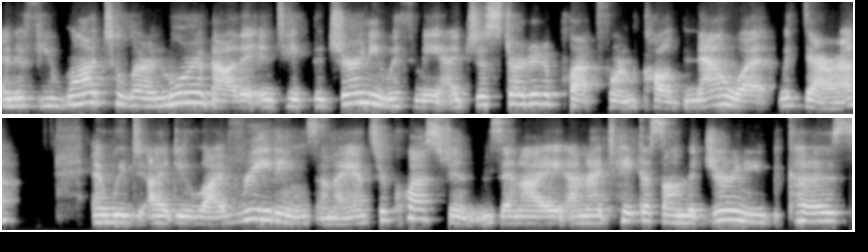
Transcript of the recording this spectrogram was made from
And if you want to learn more about it and take the journey with me, I just started a platform called Now What with Dara. And we i do live readings and i answer questions and i and i take us on the journey because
